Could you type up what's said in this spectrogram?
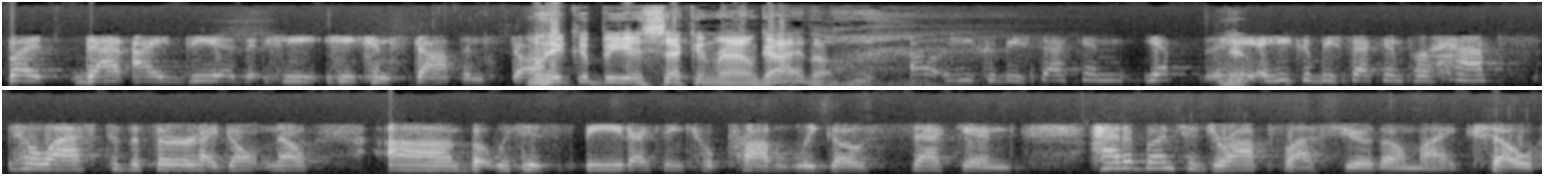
but that idea that he he can stop and start. Well, he could be a second round guy, though. Oh, he could be second. Yep, yep. He, he could be second. Perhaps he'll last to the third. I don't know, um, but with his speed, I think he'll probably go second. Had a bunch of drops last year, though, Mike. So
